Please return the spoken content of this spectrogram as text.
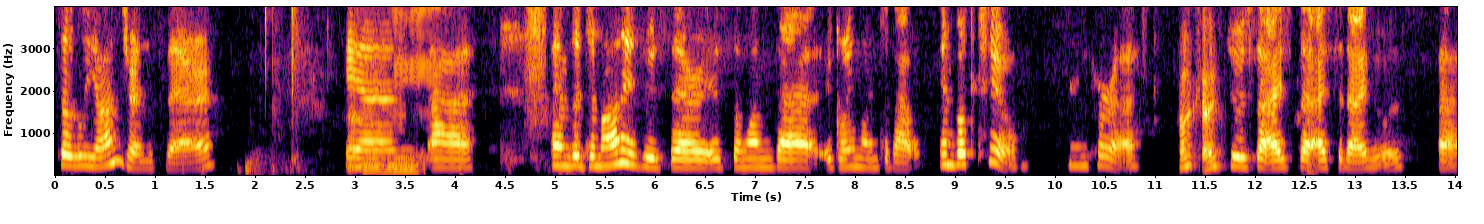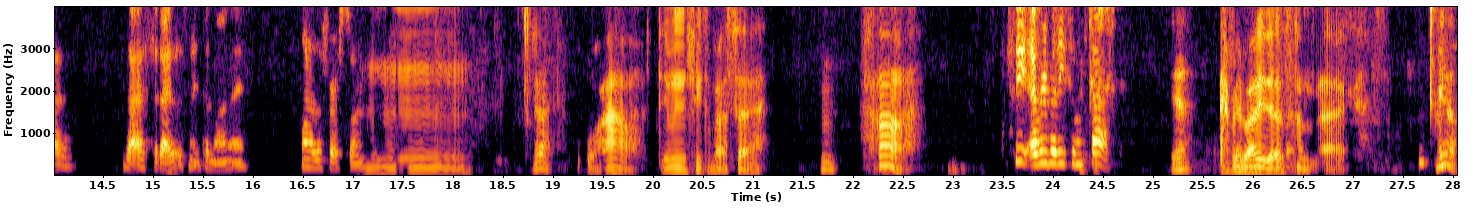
So Liandrin's there. And Mm. uh and the Damane who's there is the one that Egwene learns about in book two, in Pura, Okay. who's the the Aes Sedai who was uh the Aes Sedai who was made Damane. One of the first ones. Mm. Yeah. Wow. Didn't even think about that. Hmm. Huh. See, everybody comes back. Yeah. Everybody does come back. Yeah.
